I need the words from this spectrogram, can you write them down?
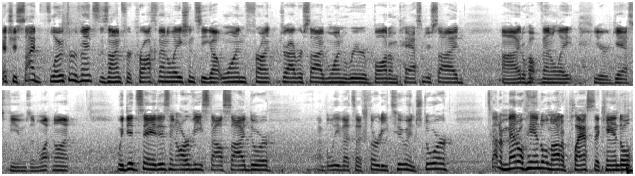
Got your side flow-through vents designed for cross ventilation. So you got one front driver side, one rear bottom passenger side. Uh, it'll help ventilate your gas fumes and whatnot. We did say it is an RV style side door. I believe that's a 32 inch door. It's got a metal handle, not a plastic handle.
